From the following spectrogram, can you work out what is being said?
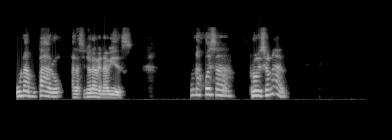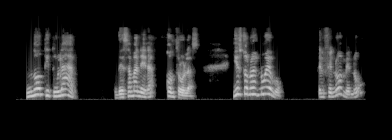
un amparo a la señora Benavides? Una jueza provisional, no titular. De esa manera controlas. Y esto no es nuevo. El fenómeno,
